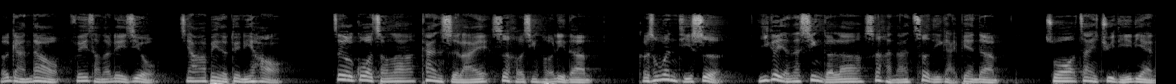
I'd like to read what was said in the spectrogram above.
而感到非常的内疚，加倍的对你好。这个过程呢看起来是合情合理的，可是问题是，一个人的性格呢是很难彻底改变的。说再具体一点，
